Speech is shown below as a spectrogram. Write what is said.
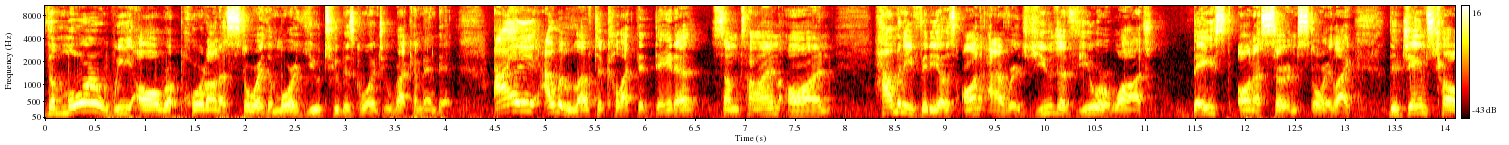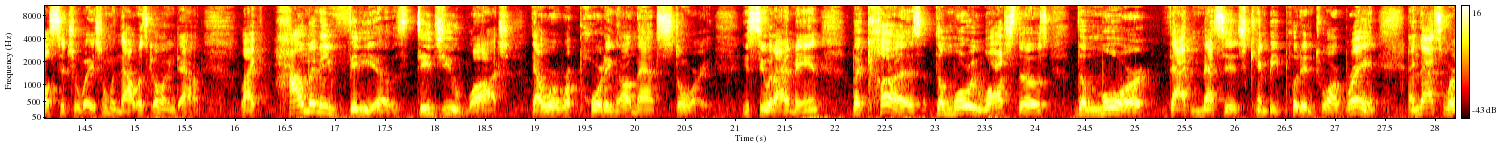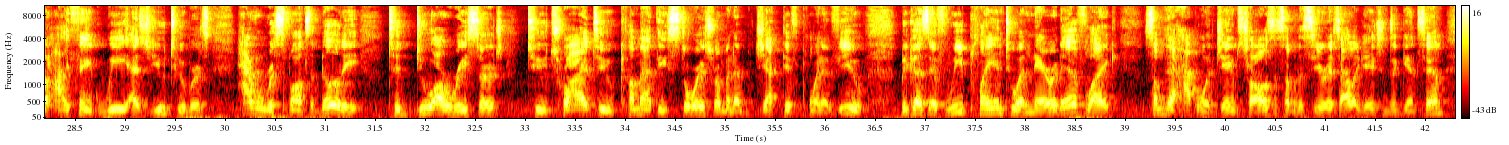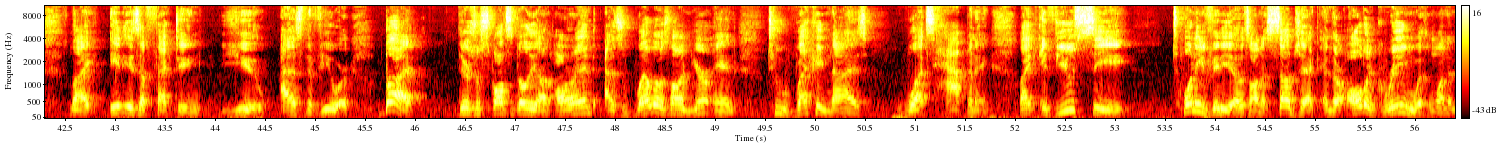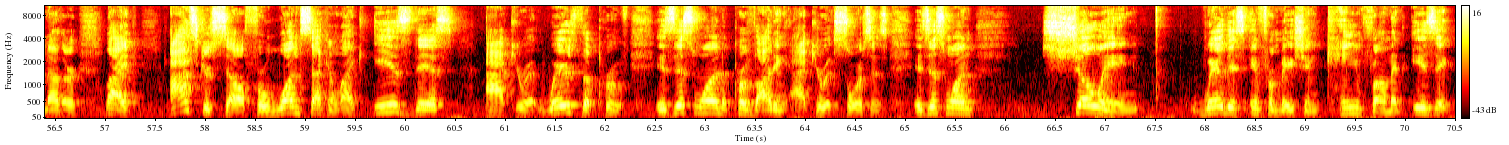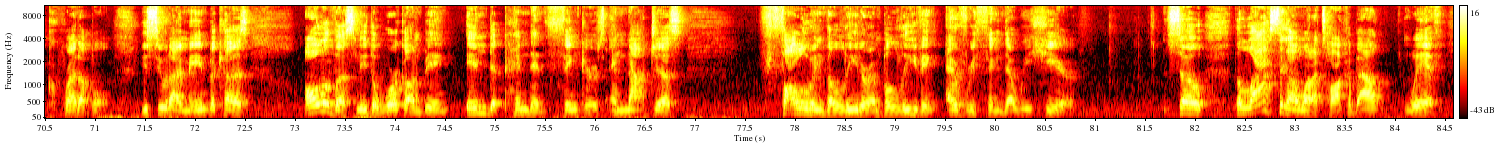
the more we all report on a story, the more YouTube is going to recommend it. I, I would love to collect the data sometime on how many videos on average you, the viewer, watch based on a certain story. Like the James Charles situation when that was going down. Like how many videos did you watch that were reporting on that story? You see what I mean? Because the more we watch those, the more that message can be put into our brain. And that's where I think we as YouTubers have a responsibility to do our research, to try to come at these stories from an objective point of view. Because if we play into a narrative, like something that happened with James Charles and some of the serious allegations against him, like it is affecting you as the viewer. But there's responsibility on our end as well as on your end to recognize what's happening. Like if you see 20 videos on a subject and they're all agreeing with one another, like ask yourself for one second, like, is this accurate? Where's the proof? Is this one providing accurate sources? Is this one showing where this information came from and is it credible? You see what I mean? Because all of us need to work on being independent thinkers and not just following the leader and believing everything that we hear. So the last thing I wanna talk about with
